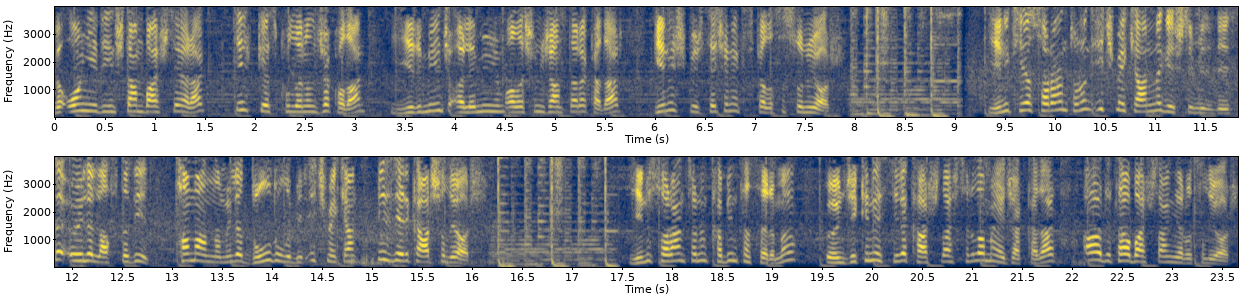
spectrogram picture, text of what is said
ve 17 inçten başlayarak ilk kez kullanılacak olan 20 inç alüminyum alaşım jantlara kadar geniş bir seçenek skalası sunuyor. Yeni Kia Sorento'nun iç mekanına geçtiğimizde ise öyle lafta değil, tam anlamıyla dolu dolu bir iç mekan bizleri karşılıyor. Yeni Sorento'nun kabin tasarımı önceki nesliyle karşılaştırılamayacak kadar adeta baştan yaratılıyor.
